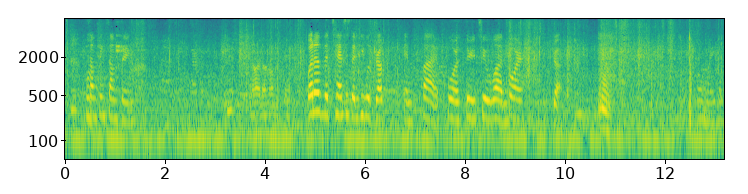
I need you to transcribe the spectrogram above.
something something? No, I don't understand. What are the chances that he will drop in five, four, three, two, one? Four. Drop. Oh my god.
